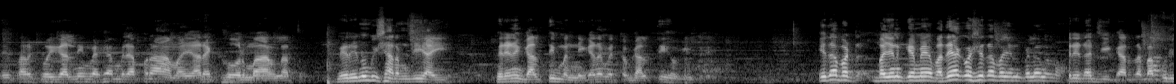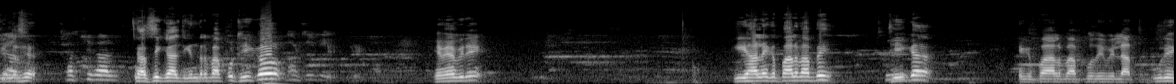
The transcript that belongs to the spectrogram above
ਤੇ ਪਰ ਕੋਈ ਗੱਲ ਨਹੀਂ ਮੈਂ ਕਿਹਾ ਮੇਰਾ ਭਰਾ ਮਾ ਯਾਰ ਇੱਕ ਹੋਰ ਮਾਰ ਲਾ ਤੂੰ। ਫਿਰ ਇਹਨੂੰ ਵੀ ਸ਼ਰਮ ਜੀ ਆਈ। ਫਿਰ ਇਹਨੇ ਗਲਤੀ ਮੰਨੀ ਕਹਿੰਦਾ ਮੇਰੇ ਤੋਂ ਗਲਤੀ ਹੋ ਗਈ ਵੀਰੇ ਇਹਦਾ ਵਜਨ ਕਿਵੇਂ ਵਧਿਆ ਕੁਛ ਇਹਦਾ ਵਜਨ ਪਹਿਲਾਂ ਨਾਲੋਂ? ਮੇਰੇ ਨਾਲ ਜੀ ਕਰਦਾ। ਬਾਪੂ ਜੀ ਕਹਿੰਦੇ ਸਤਿ ਸ਼੍ਰੀ ਅਕਾਲ। ਸਤਿ ਸ਼੍ਰੀ ਅਕਾਲ ਜੋਗਿੰਦਰ ਬਾਪੂ ਠੀਕ ਹੋ? ਕਿਵੇਂ ਆ ਵੀਰੇ? ਕੀ ਹਾਲ ਹੈ ਕਪਾਲ ਬਾਬੇ? ਠੀਕ ਆ? ਇਕਬਾਲ ਬਾਪੂ ਦੀ ਵੀ ਲੱਤ ਪੂਰੇ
